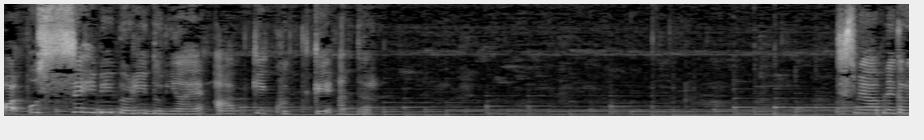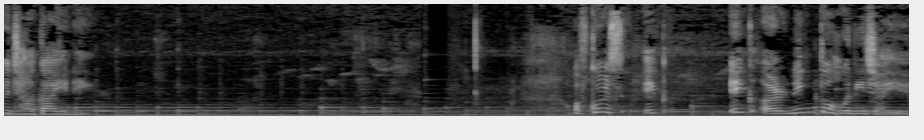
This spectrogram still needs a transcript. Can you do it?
और उससे ही भी बड़ी दुनिया है आपके खुद के अंदर। जिसमें आपने कभी झांका ही नहीं। ऑफ़ कोर्स एक एक अर्निंग तो होनी चाहिए।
